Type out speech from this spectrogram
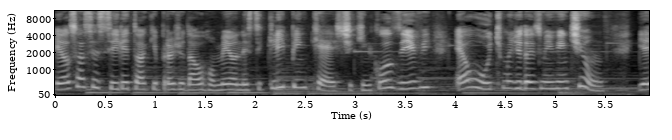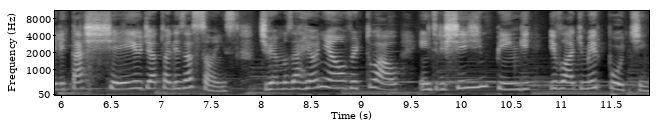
Eu sou a Cecília e tô aqui para ajudar o Romeu nesse Clipping Cast, que inclusive é o último de 2021. E ele tá cheio de atualizações. Tivemos a reunião virtual entre Xi Jinping e Vladimir Putin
